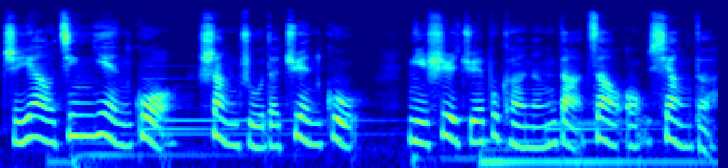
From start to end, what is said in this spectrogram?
只要经验过上主的眷顾，你是绝不可能打造偶像的。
